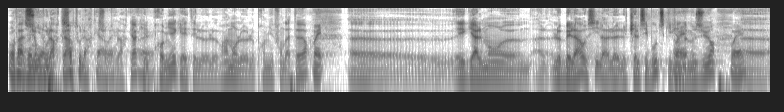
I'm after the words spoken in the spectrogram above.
On va surtout l'Arca. Surtout l'Arca. Surtout l'Arca, qui est le premier, qui a été le, vraiment le, premier fondateur. Euh, également euh, le Bella aussi, le, Chelsea Boots, qui vient de la mesure. Euh,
